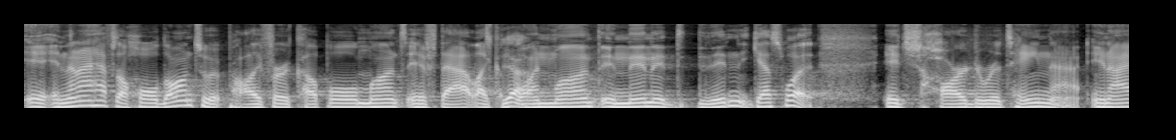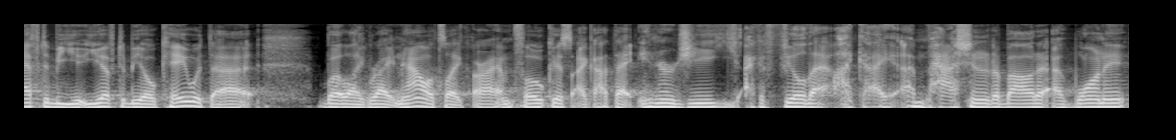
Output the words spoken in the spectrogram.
and then I have to hold on to it probably for a couple months, if that, like Yeah. one month, and then it then guess what? It's hard to retain that, and I have to be you have to be okay with that. But like right now, it's like all right, I'm focused. I got that energy. I can feel that. Like I, I'm passionate about it. I want it,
